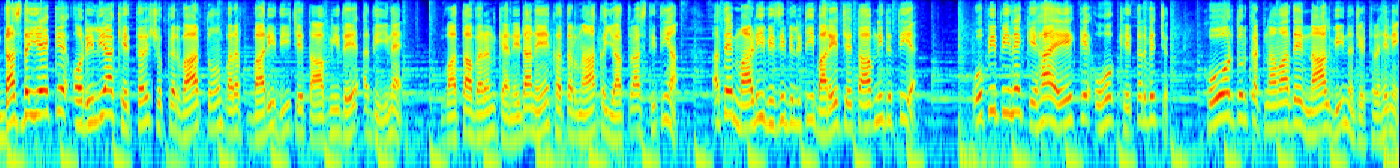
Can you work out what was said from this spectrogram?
ਦੱਸ ਦਈਏ ਕਿ ਔਰੀਲੀਆ ਖੇਤਰ ਸ਼ੁੱਕਰਵਾਰ ਤੋਂ ਬਰਫ਼ਬਾਰੀ ਦੀ ਚੇਤਾਵਨੀ ਦੇ ਅਧੀਨ ਹੈ ਵਾਤਾਵਰਣ ਕੈਨੇਡਾ ਨੇ ਖਤਰਨਾਕ ਯਾਤਰਾ ਸਥਿਤੀਆਂ ਅਤੇ ਮਾੜੀ ਵਿਜ਼ਿਬਿਲਿਟੀ ਬਾਰੇ ਚੇਤਾਵਨੀ ਦਿੱਤੀ ਹੈ OPP ਨੇ ਕਿਹਾ ਹੈ ਕਿ ਉਹ ਖੇਤਰ ਵਿੱਚ ਹੋਰ ਦੁਰਘਟਨਾਵਾਂ ਦੇ ਨਾਲ ਵੀ ਨਜਿੱਠ ਰਹੇ ਨੇ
